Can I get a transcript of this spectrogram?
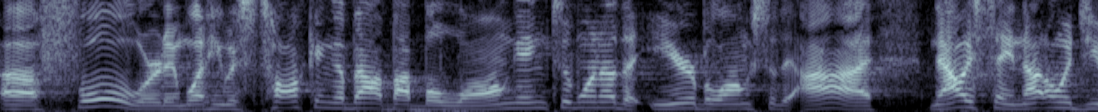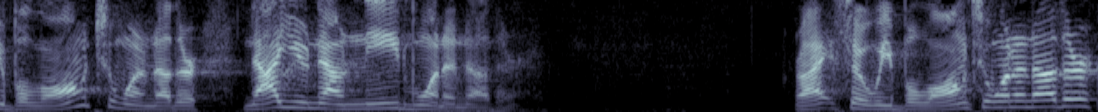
uh, forward, and what he was talking about by belonging to one another, the ear belongs to the eye. Now he's saying not only do you belong to one another, now you now need one another right? So we belong to one another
